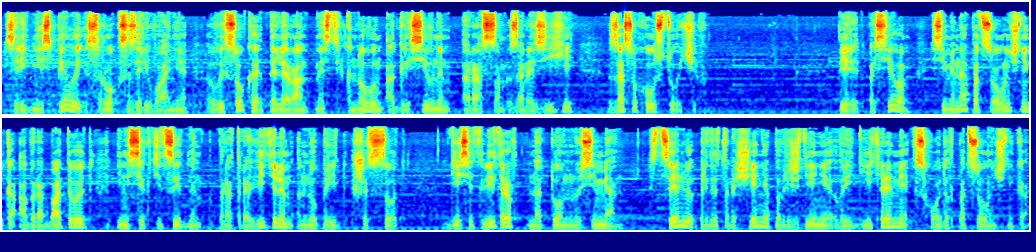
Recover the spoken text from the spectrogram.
среднеспелый срок созревания, высокая толерантность к новым агрессивным расам заразихи, засухоустойчив. Перед посевом семена подсолнечника обрабатывают инсектицидным протравителем Нуприд 600 – 10 литров на тонну семян с целью предотвращения повреждения вредителями всходов подсолнечника.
